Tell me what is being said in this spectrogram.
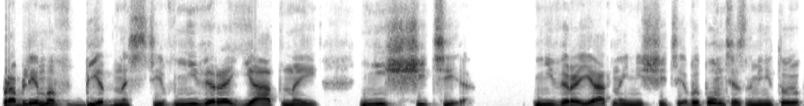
Проблема в бедности, в невероятной нищете невероятной нищете. Вы помните знаменитую,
